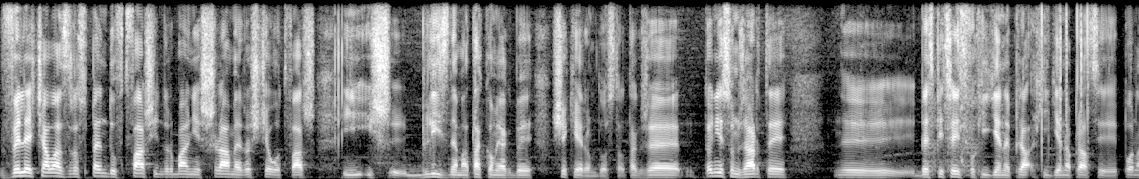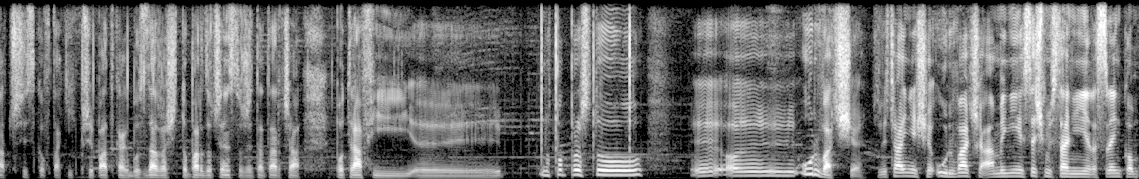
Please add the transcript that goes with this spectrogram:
wyleciała z rozpędu w twarz i normalnie szramę rozcięło twarz i, i bliznę ma taką, jakby siekierą dostał. Także to nie są żarty. Yy, bezpieczeństwo, pra, higiena pracy ponad wszystko w takich przypadkach, bo zdarza się to bardzo często, że ta tarcza potrafi yy, no po prostu urwać się, zwyczajnie się urwać, a my nie jesteśmy w stanie nieraz ręką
